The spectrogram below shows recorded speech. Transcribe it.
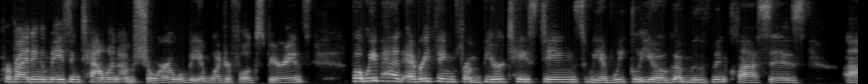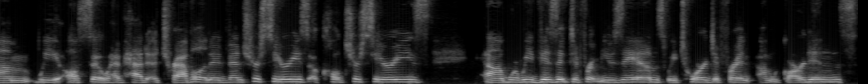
providing amazing talent. I'm sure it will be a wonderful experience. But we've had everything from beer tastings, we have weekly yoga movement classes. Um, we also have had a travel and adventure series, a culture series, um, where we visit different museums, we tour different um, gardens.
